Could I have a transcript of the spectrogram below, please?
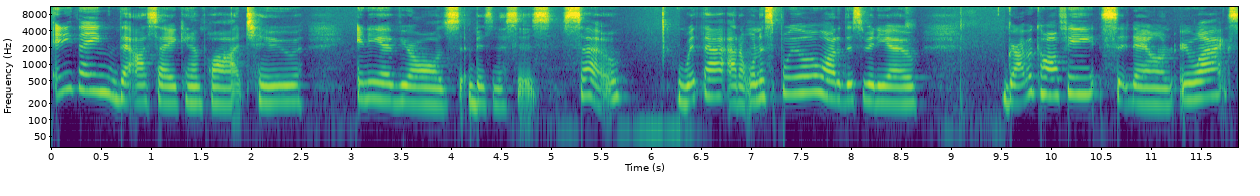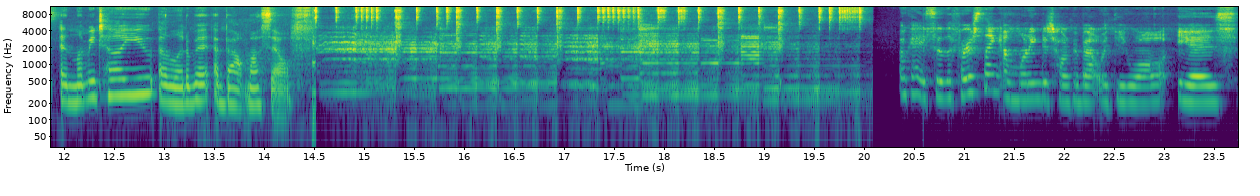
anything that I say can apply to any of y'all's businesses. So, with that, I don't want to spoil a lot of this video grab a coffee, sit down, relax, and let me tell you a little bit about myself. Okay, so the first thing I'm wanting to talk about with you all is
